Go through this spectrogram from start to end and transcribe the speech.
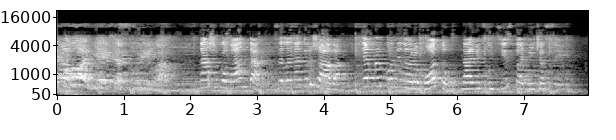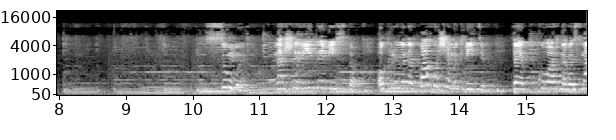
екологія щаслива. Наша команда Зелена держава не припинила роботу навіть у ці складні часи. Суми, наше рідне місто, окрилене пахощами квітів, де кожна весна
